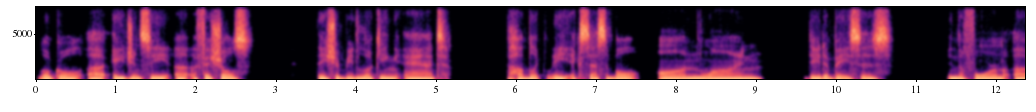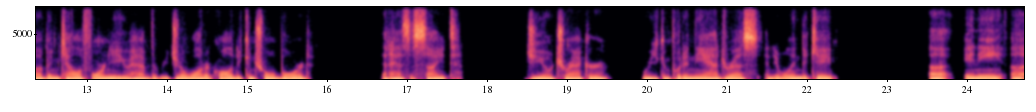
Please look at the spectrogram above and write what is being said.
local uh, agency officials they should be looking at publicly accessible online databases in the form of in California, you have the Regional Water Quality Control Board that has a site, GeoTracker, where you can put in the address and it will indicate uh, any uh,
